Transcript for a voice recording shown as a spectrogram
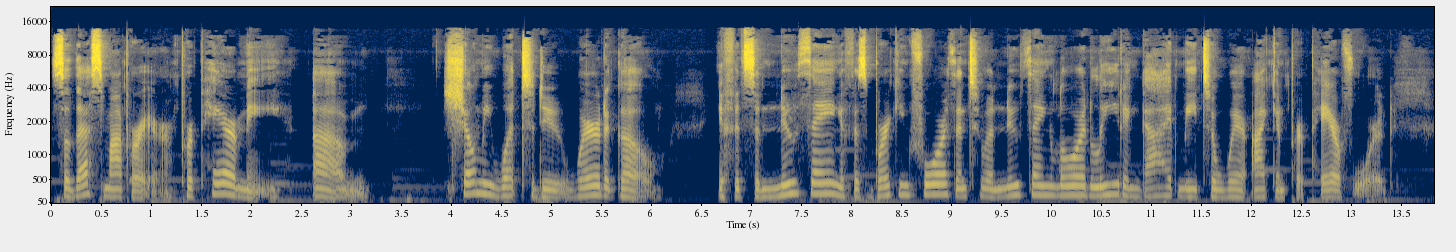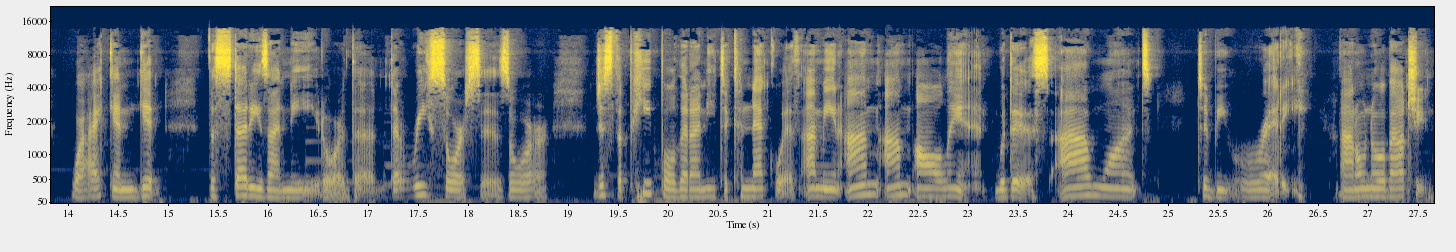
So that's my prayer. Prepare me. Um, show me what to do, where to go. If it's a new thing, if it's breaking forth into a new thing, Lord, lead and guide me to where I can prepare for it, where I can get the studies I need or the, the resources or just the people that I need to connect with. I mean, I'm I'm all in with this. I want to be ready. I don't know about you.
